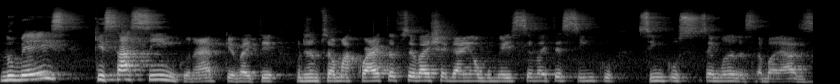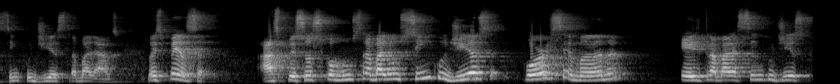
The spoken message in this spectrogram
no mês, quiçá cinco, né? Porque vai ter, por exemplo, se é uma quarta, você vai chegar em algum mês, você vai ter cinco, cinco semanas trabalhadas, cinco dias trabalhados. Mas pensa, as pessoas comuns trabalham cinco dias por semana, ele trabalha cinco dias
